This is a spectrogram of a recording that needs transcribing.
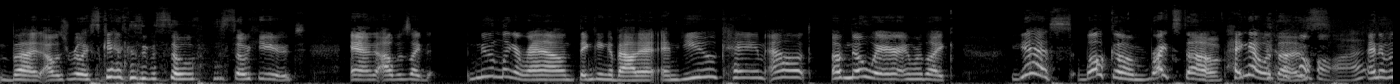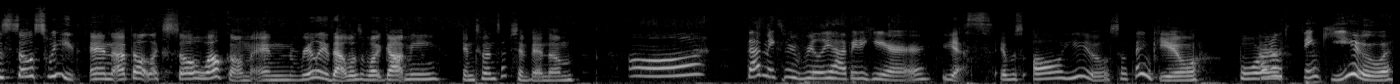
but I was really scared because it was so so huge. And I was like noodling around thinking about it and you came out of nowhere and were like Yes, welcome, right stuff, hang out with us. Aw. And it was so sweet, and I felt like so welcome, and really that was what got me into Inception fandom. Aw. That makes me really happy to hear. Yes, it was all you, so thank you for. Oh, no, thank you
